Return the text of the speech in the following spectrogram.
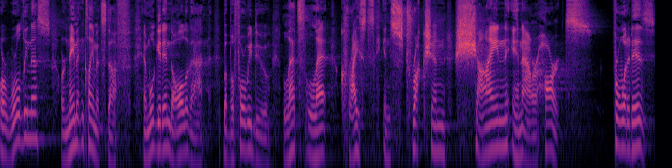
or worldliness or name it and claim it stuff, and we'll get into all of that. But before we do, let's let Christ's instruction shine in our hearts for what it is.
